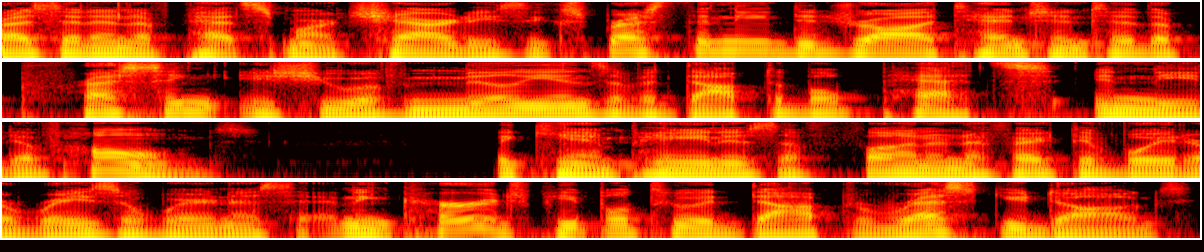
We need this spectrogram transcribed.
president of PetSmart Charities, expressed the need to draw attention to the pressing issue of millions of adoptable pets in need of homes. The campaign is a fun and effective way to raise awareness and encourage people to adopt rescue dogs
